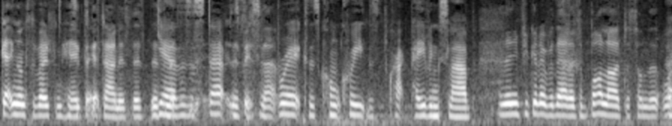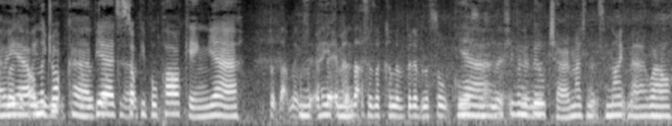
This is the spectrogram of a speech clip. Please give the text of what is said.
getting onto the road from here to get down. Is there's, there's yeah, no- there's a step, there's, a bits step. of brick, there's concrete, there's cracked paving slab. and then if you get over there, there's a bollard just on the Oh, where the- yeah, where on the drop meet- on the curb, yeah, drop to stop people parking, yeah. But that makes it the a bit of a, that's a kind of a bit of an assault course, yeah, isn't it? if you're in a you're in a- wheelchair, I imagine it's a nightmare. Well,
